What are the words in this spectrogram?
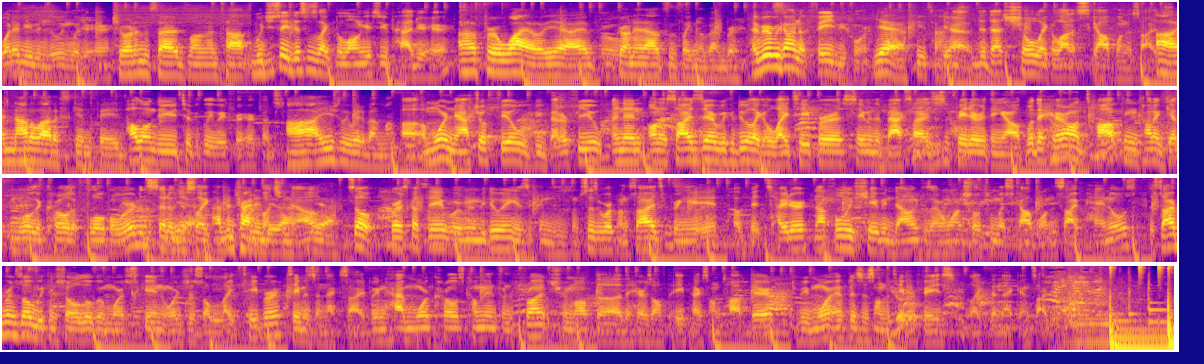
What have you been doing with your hair? Short on the sides, long on top. Would you say this is like the longest you've had your hair? Uh, for a while, yeah. I've a grown it out since like November. Have you ever gotten a fade before? Yeah, a few times. Yeah. Did that show like a lot of scalp on the sides? Uh, not a lot of skin fades. How long do you typically wait for haircuts? Uh, I usually wait about a month. Uh, a more natural feel would be better for you. And then on the sides there, we could do like a light taper, same in the back side, just to fade everything out. With the hair on top, you can kind of get more of the curl to flow forward instead of just like I've been trying to do that, it out. yeah. So first cut today, what we're gonna be doing is gonna do some scissor work on the sides, bring it a bit tighter, not fully shaving down because I don't want to show too much scalp on the side panels. The sideburns though, we can show a little bit more skin or just a light taper, same as the neck side. We're gonna have more curls come in from the front, trim off the, the hairs off the apex on top there. There'll be more emphasis on the taper phase like the neck and sideburns.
